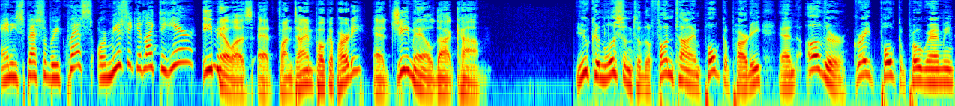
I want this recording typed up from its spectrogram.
Any special requests or music you'd like to hear? Email us at funtimepolkaparty at gmail.com. You can listen to the Funtime Polka Party and other great polka programming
